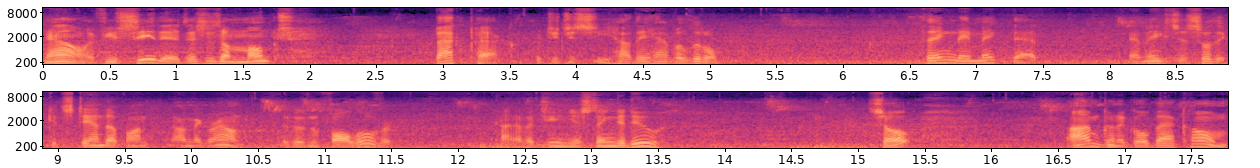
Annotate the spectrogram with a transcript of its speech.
Now, if you see this, this is a monk's backpack. But did you see how they have a little thing? They make that. That makes it so that it can stand up on, on the ground. So it doesn't fall over. Kind of a genius thing to do. So, I'm going to go back home.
